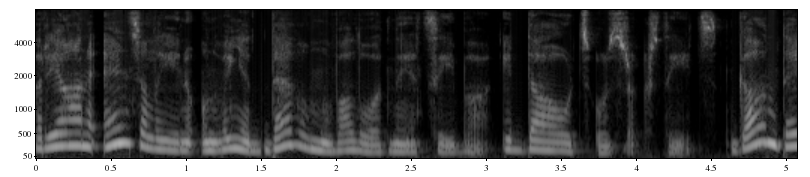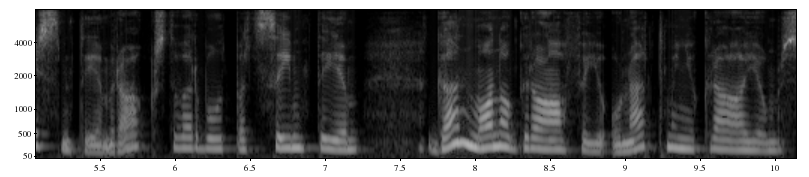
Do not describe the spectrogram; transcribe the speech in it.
Par Jāni Enzelīnu un viņa devumu valodniecībā ir daudz uzrakstīts. Gan desmitiem rakstu, varbūt pat simtiem, gan monogrāfiju un atmiņu krājums.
